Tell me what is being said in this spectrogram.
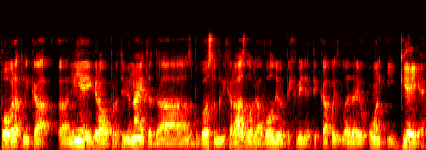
povratnika, e, nije igrao protiv Uniteda zbog osobnih razloga, volio bih vidjeti kako izgledaju on i Geje.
